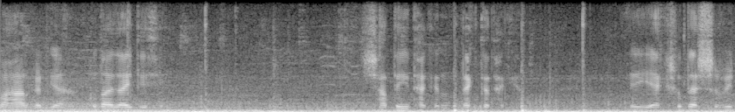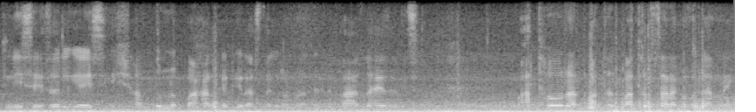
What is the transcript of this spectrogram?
পাহাড় কাটিয়া কোথায় যাইতেছি। সাথেই থাকেন, দেখতে থাকেন। এই একশো দেড়শো ফিট নিচে চলে গিয়েছি সম্পূর্ণ পাহাড় কাটিয়ে রাস্তাগুলো পাহাড় দেখা যাচ্ছে। পাথর আর পাথর পাথর ছাড়া কোনো গান নেই।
